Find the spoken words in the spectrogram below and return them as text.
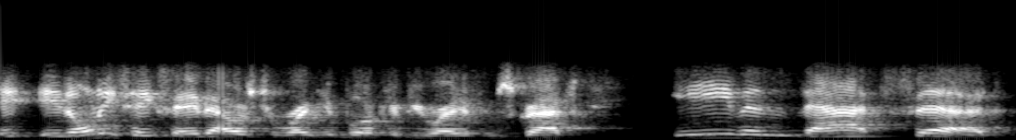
it, it only takes eight hours to write your book if you write it from scratch. Even that said,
